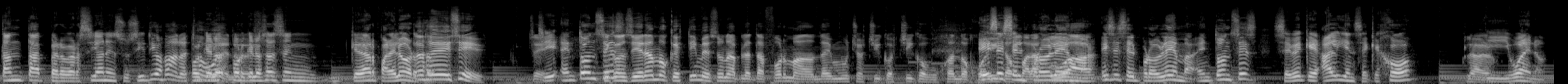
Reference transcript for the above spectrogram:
tanta perversión en su sitio. Porque lo- bueno porque los hacen quedar para el orto. Eh, sí. sí. ¿Sí? Entonces, Si consideramos que Steam es una plataforma donde hay muchos chicos chicos buscando juegos ese es el para problema. jugar. Ese es el problema. Entonces, se ve que alguien se quejó. Claro. Y bueno,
